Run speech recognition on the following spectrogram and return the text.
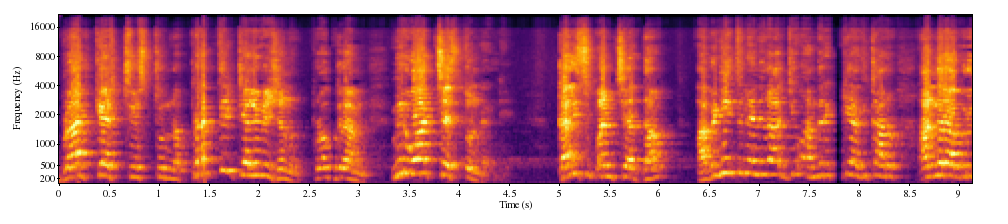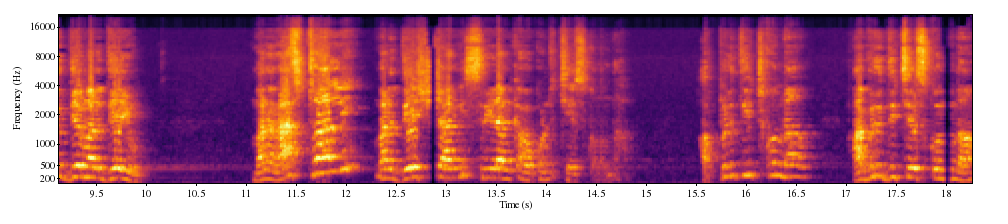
బ్రాడ్కాస్ట్ చేస్తున్న ప్రతి టెలివిజన్ ప్రోగ్రామ్ మీరు వాచ్ చేస్తుండండి. కలిసి పనిచేద్దాం అవినీతి లేని రాజ్యం అందరికీ అధికారం అందరి అభివృద్ధి మన ధ్యేయం. మన రాష్ట్రాల్ని మన దేశాన్ని శ్రీలంక అవ్వకుండా చేసుకుందాం అప్పులు తీర్చుకుందాం అభివృద్ధి చేసుకుందాం.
